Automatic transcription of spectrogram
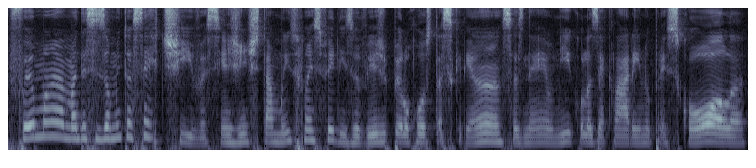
foi uma, uma decisão muito assertiva, assim, a gente está muito mais feliz. Eu vejo pelo rosto das crianças, né, o Nicolas e a Clara indo para a escola,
